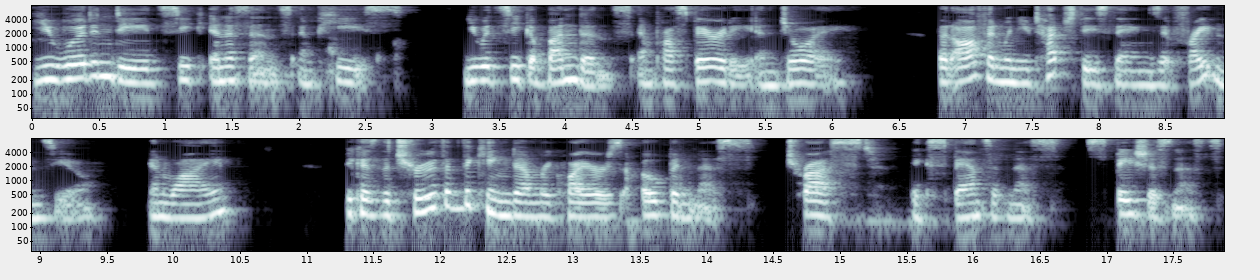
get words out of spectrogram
You would indeed seek innocence and peace. You would seek abundance and prosperity and joy. But often when you touch these things, it frightens you. And why? Because the truth of the kingdom requires openness, trust, expansiveness, spaciousness,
